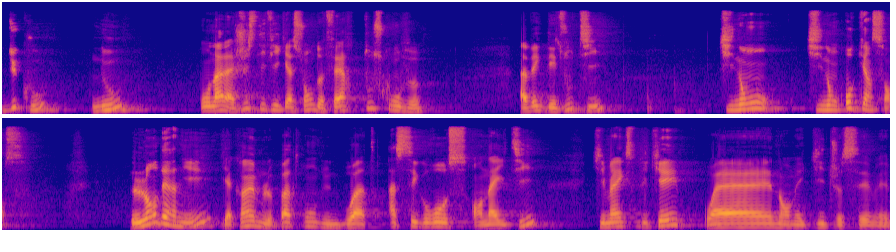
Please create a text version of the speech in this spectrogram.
Du coup, nous, on a la justification de faire tout ce qu'on veut avec des outils qui n'ont aucun sens. L'an dernier, il y a quand même le patron d'une boîte assez grosse en IT qui m'a expliqué « Ouais, non mais Git, je sais, mais... »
